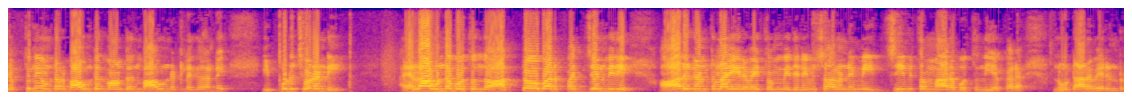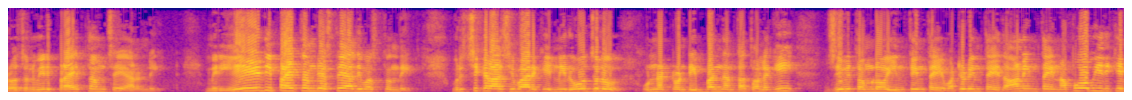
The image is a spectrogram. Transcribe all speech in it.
చెప్తూనే ఉంటారు. బాగుంటుంది బాగుంటుంది బాగుండట్లేదు కదండి. ఇప్పుడు చూడండి ఎలా ఉండబోతుందో అక్టోబర్ పద్దెనిమిది ఆరు గంటల ఇరవై తొమ్మిది నిమిషాల నుండి మీ జీవితం మారబోతుంది ఈ యొక్క నూట అరవై రెండు రోజులు. మీరు ప్రయత్నం చేయాలండి. మీరు ఏది ప్రయత్నం చేస్తే అది వస్తుంది. వృశ్చిక రాశి వారికి ఇన్ని రోజులు ఉన్నటువంటి ఇబ్బంది అంతా తొలగి జీవితంలో ఇంతింతై వటుడింతై దానింతై నపోవీధికి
